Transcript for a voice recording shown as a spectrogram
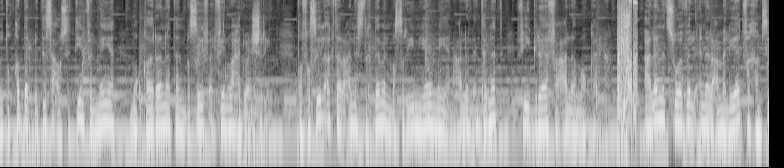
بتقدر ب 69% مقارنة بصيف 2021 تفاصيل أكثر عن استخدام المصريين يوميا على الإنترنت في جراف على موقعنا. أعلنت سويفل أن العمليات في 50%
